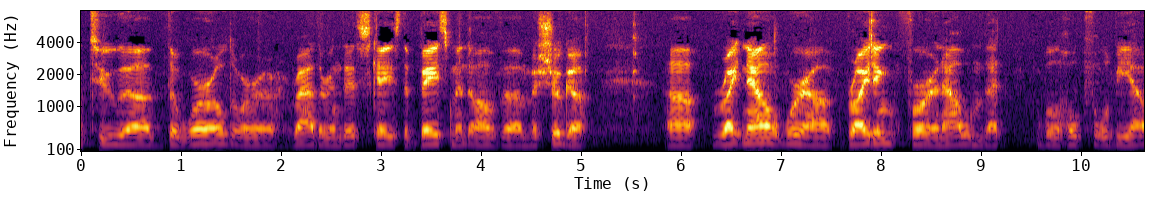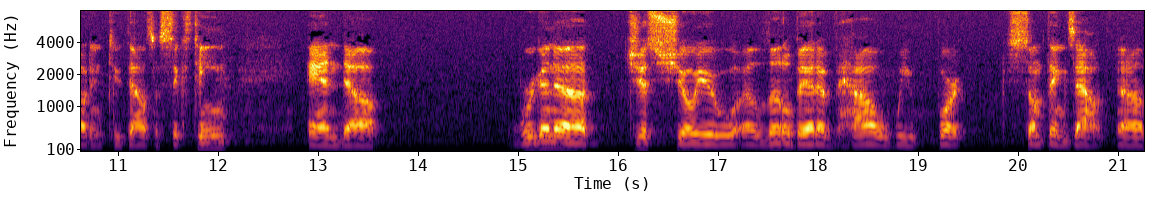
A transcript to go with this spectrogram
welcome to uh, the world, or uh, rather in this case, the basement of uh, Meshuggah. Uh, right now we're uh, writing for an album that will hopefully be out in 2016 and uh, we're gonna just show you a little bit of how we work some things out. Uh,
